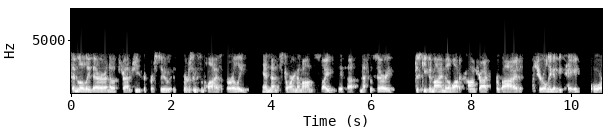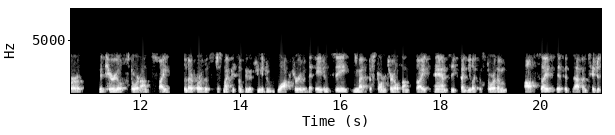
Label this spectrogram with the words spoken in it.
Similarly, there, another strategy you could pursue is purchasing supplies early and then storing them on site if that's necessary. Just keep in mind that a lot of contracts provide that you're only going to be paid for materials stored on site. So therefore, this just might be something that you need to walk through with the agency. You might have to store materials on site, and to the extent you'd like to store them off site, if it's advantageous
